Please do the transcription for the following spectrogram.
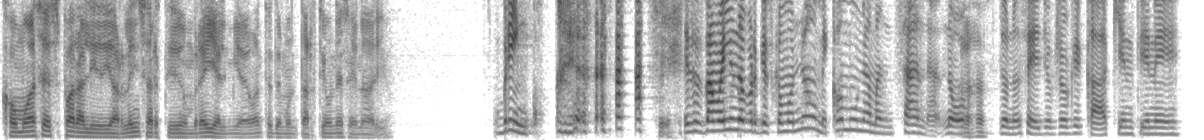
cómo haces para lidiar la incertidumbre y el miedo antes de montarte a un escenario? Brinco. Eso está muy lindo porque es como, no, me como una manzana. No, yo no sé, yo creo que cada quien tiene,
